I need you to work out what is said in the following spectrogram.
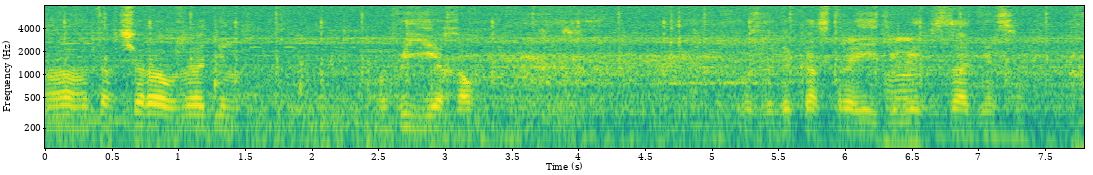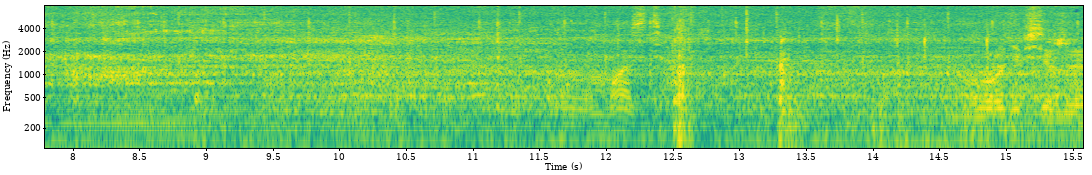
А, это вчера уже один выехал возле ДК строителей в задницу. Ну, Вроде все живы.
